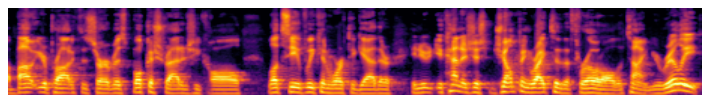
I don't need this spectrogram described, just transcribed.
about your product and service, book a strategy call, let's see if we can work together. And you're, you're kind of just jumping right to the throat all the time. You really,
